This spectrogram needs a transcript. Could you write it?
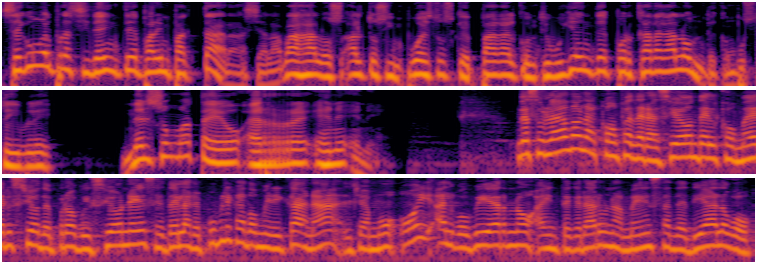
según el presidente, para impactar hacia la baja los altos impuestos que paga el contribuyente por cada galón de combustible. Nelson Mateo, RNN. De su lado, la Confederación del Comercio de Provisiones de la República Dominicana llamó hoy al gobierno a integrar una mesa de diálogo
